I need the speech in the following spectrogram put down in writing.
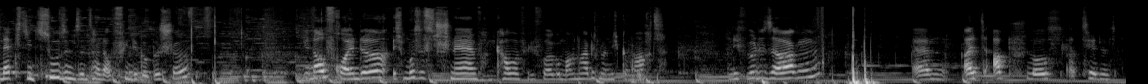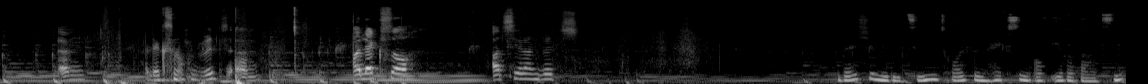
Maps, die zu sind, sind halt auch viele Gebüsche. Genau, Freunde. Ich muss jetzt schnell einfach ein Cover für die Folge machen. Habe ich noch nicht gemacht. Und ich würde sagen, ähm, als Abschluss erzählt uns ähm, Alexa noch einen Witz. Ähm, Alexa, erzähl einen Witz. Welche Medizin träufeln Hexen auf ihre Warzen?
